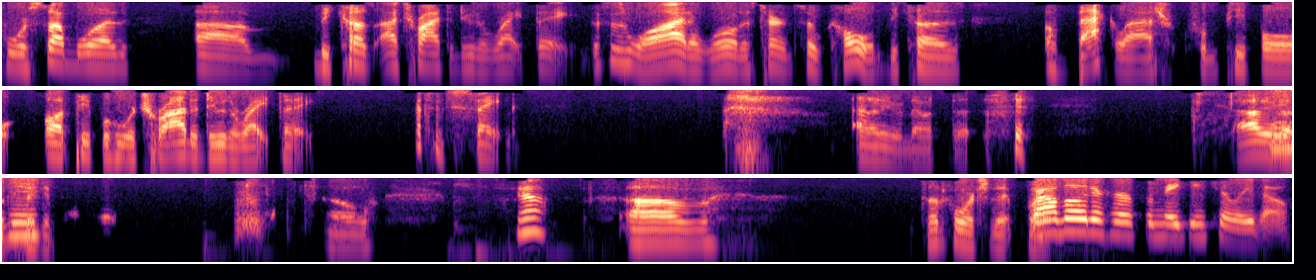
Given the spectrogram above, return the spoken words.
for someone um, because I tried to do the right thing. This is why the world has turned so cold because of backlash from people on people who are trying to do the right thing. That's insane. I don't even know what to. I don't even mm-hmm. know what to think about that. So, yeah, um, it's unfortunate. But Bravo to her for making chili, though.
